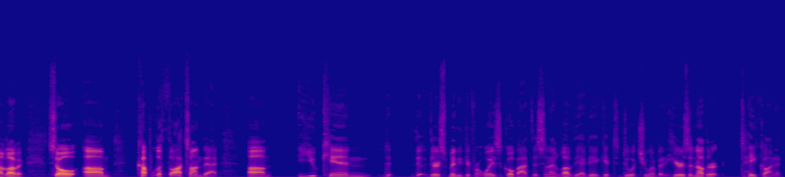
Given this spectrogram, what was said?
I love it. So, um, couple of thoughts on that. Um, you can. Th- there's many different ways to go about this, and I love the idea. Get to do what you want, but here's another take on it.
